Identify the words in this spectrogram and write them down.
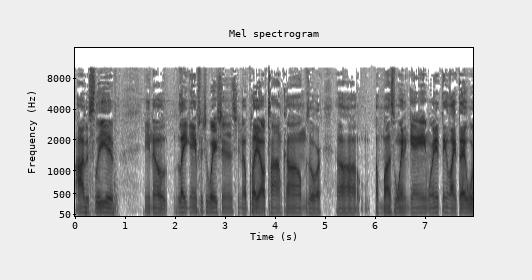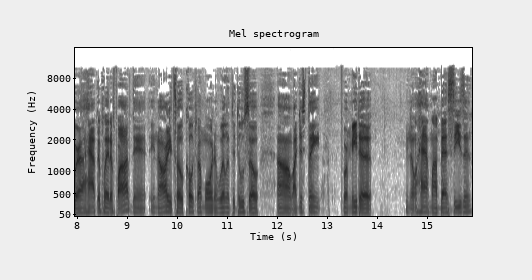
Obviously, if you know late game situations, you know playoff time comes, or uh, a must-win game, or anything like that, where I have to play the five, then you know I already told coach I'm more than willing to do so. Um, I just think for me to, you know, have my best season,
